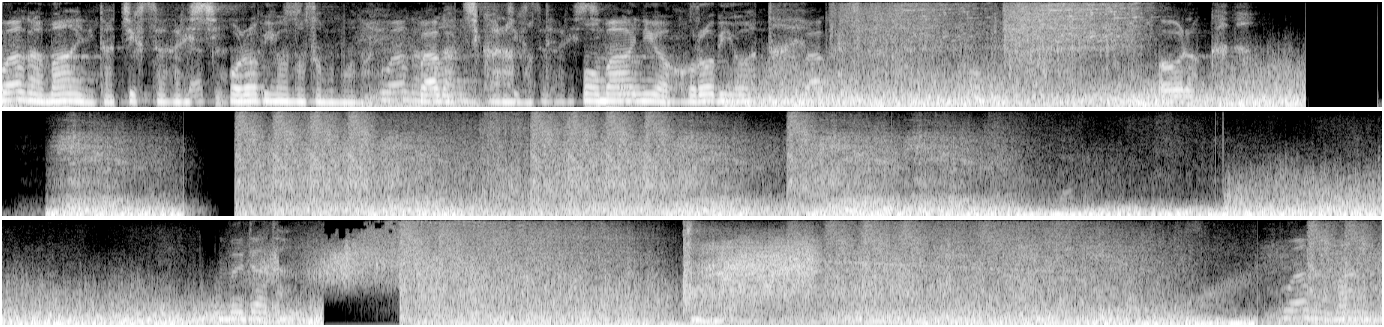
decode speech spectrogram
我が前に立ちふさがりし滅びを望む者よ我が力もてお前には滅びを与え愚かな無駄だ。我が万物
